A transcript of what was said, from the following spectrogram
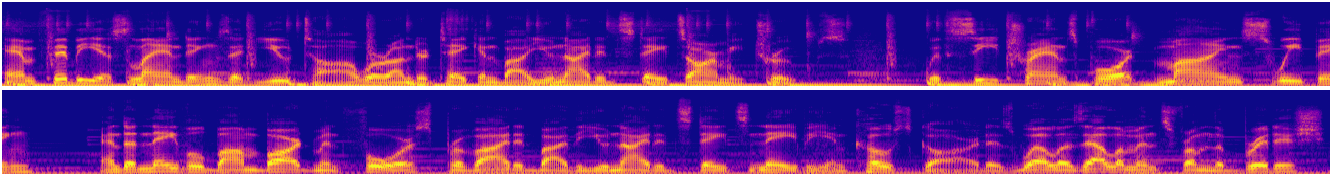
Amphibious landings at Utah were undertaken by United States Army troops, with sea transport, mine sweeping, and a naval bombardment force provided by the United States Navy and Coast Guard, as well as elements from the British,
